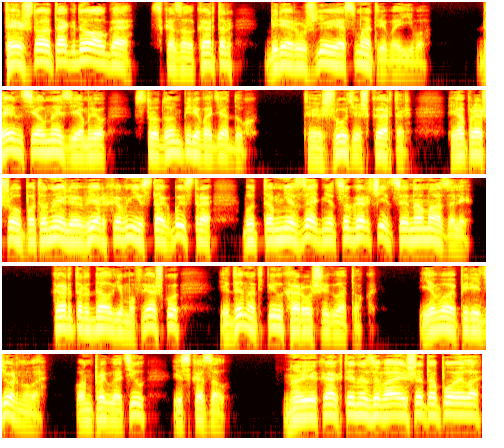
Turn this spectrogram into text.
«Ты что так долго?» — сказал Картер, беря ружье и осматривая его. Дэн сел на землю, с трудом переводя дух. «Ты шутишь, Картер. Я прошел по туннелю вверх и вниз так быстро, будто мне задницу горчицей намазали». Картер дал ему фляжку, и Дэн отпил хороший глоток. Его передернуло, он проглотил и сказал. «Ну и как ты называешь это пойло?»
